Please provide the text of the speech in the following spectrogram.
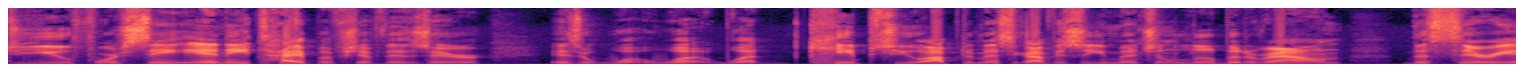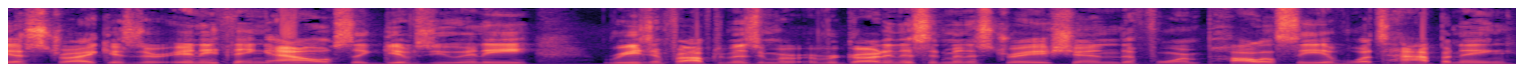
do you foresee any type of shift? Is there is what what what keeps you optimistic? Obviously, you mentioned a little bit around the Syria strike. Is there anything else that gives you any reason for optimism regarding this administration, the foreign policy of what's happening?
